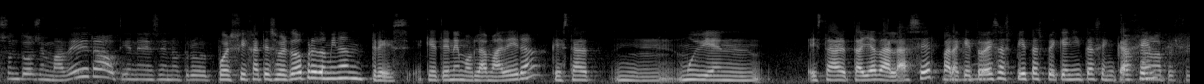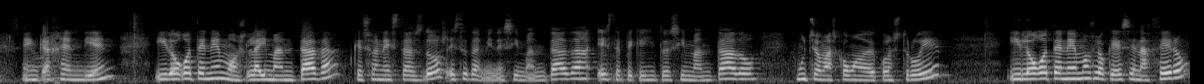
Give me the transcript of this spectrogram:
¿Son todos en madera o tienes en otro...? Pues fíjate, sobre todo predominan tres, que tenemos la madera, que está mm, muy bien está tallada a láser para que todas esas piezas pequeñitas encajen, encajen bien. Y luego tenemos la imantada, que son estas dos. Este también es imantada, este pequeñito es imantado, mucho más cómodo de construir. Y luego tenemos lo que es en acero,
